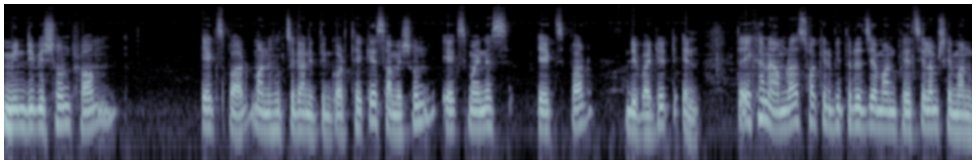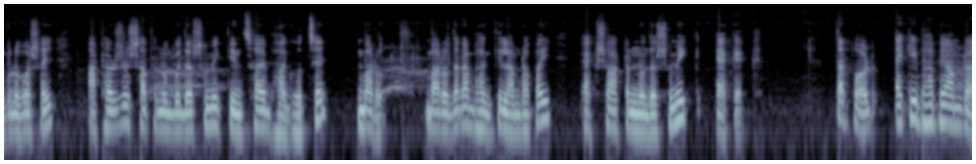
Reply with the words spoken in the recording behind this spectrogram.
Mean division from x bar মানে হচ্ছে গাণিতিক গড় থেকে summation x minus x bar divided n তো এখানে আমরা ছকের ভিতরে যে মান পেয়েছিলাম, সেই মানগুলো বসাই। আঠারোশো সাতানব্বই দশমিক তিন ছয় ভাগ হচ্ছে বারো। বারো দ্বারা ভাগ দিলে আমরা পাই একশো আটান্ন দশমিক এক এক। তারপর একইভাবে আমরা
